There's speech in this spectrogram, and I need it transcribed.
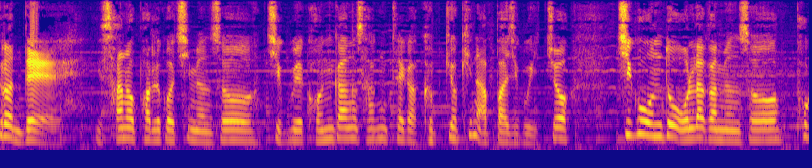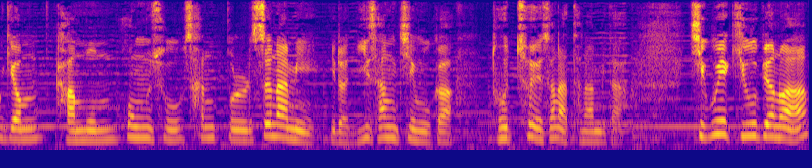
그런데 산업화를 거치면서 지구의 건강 상태가 급격히 나빠지고 있죠. 지구 온도 올라가면서 폭염, 가뭄, 홍수, 산불, 쓰나미 이런 이상 징후가 도처에서 나타납니다. 지구의 기후 변화,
